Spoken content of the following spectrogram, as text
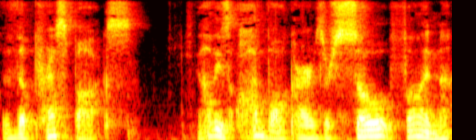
The Press Box. All these oddball cards are so fun.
